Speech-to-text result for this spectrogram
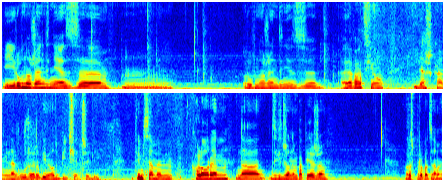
i równorzędnie z mm, równorzędnie z elewacją i daszkami na górze robimy odbicie, czyli tym samym kolorem na zwilżonym papierze rozprowadzamy.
